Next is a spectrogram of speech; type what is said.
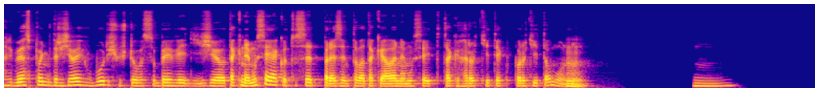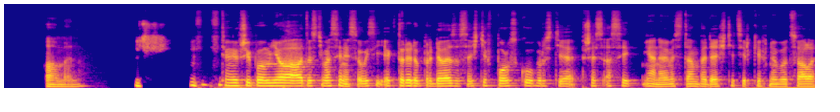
Kdyby aspoň drželi hubu, když už to o sobě vědí, že jo, tak nemusí jako to se prezentovat tak, ale nemusí to tak hrotit jako proti tomu, no. Hmm. Hmm. Amen. To mi připomnělo, ale to s tím asi nesouvisí, jak to jde do prdele zase ještě v Polsku, prostě přes asi, já nevím, jestli tam vede ještě církev nebo co, ale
